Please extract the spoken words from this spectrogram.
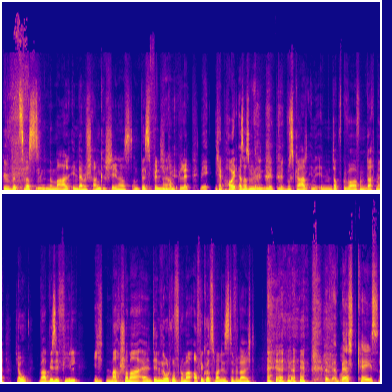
Gewürz, was du normal in deinem Schrank stehen hast. Und das finde ich Ja. komplett. Ich habe heute erst was mit, mit, mit, Muskat in, in den Topf geworfen und dachte mir, yo, war ein bisschen viel. Ich mach schon mal äh, den Notrufnummer auf die Kurzwahlliste vielleicht. Best Case,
